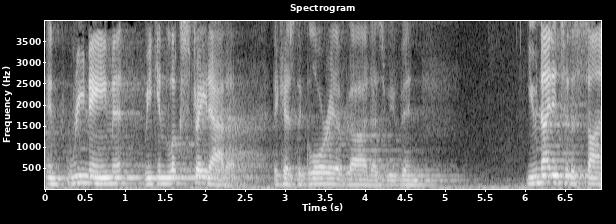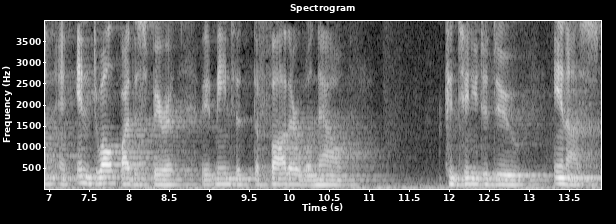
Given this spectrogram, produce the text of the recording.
and rename it. We can look straight at it because the glory of God, as we've been united to the Son and indwelt by the Spirit, it means that the Father will now continue to do in us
